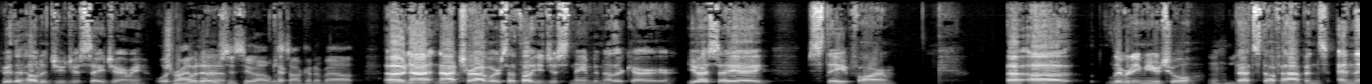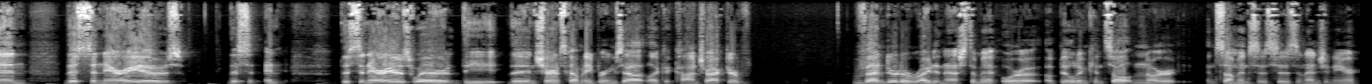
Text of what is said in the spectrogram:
who the hell did you just say, Jeremy? What, Travelers what, uh, is who i was ca- talking about oh, not not Travelers. I thought you just named another carrier. USAA, State Farm, uh, uh, Liberty Mutual. Mhm. That stuff happens, and then the scenarios. This and the scenarios where the the insurance company brings out like a contractor vendor to write an estimate or a, a building consultant or in some instances an engineer.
